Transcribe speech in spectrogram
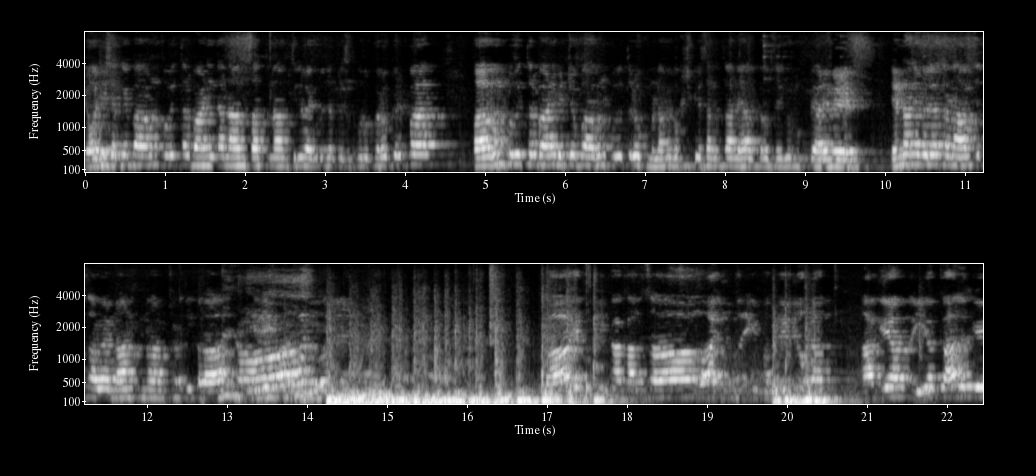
ਜੋ ਜੀ ਸਕੇ ਪਾਵਨ ਪਵਿੱਤਰ ਬਾਣੀ ਦਾ ਨਾਮ ਸਤਨਾਮ। ਸ੍ਰੀ ਵਾਹਿਗੁਰੂ ਜਪੇ ਸਤਿਗੁਰੂ ਕਰੋ ਕਿਰਪਾ। ਪਾਵਨ ਪਵਿੱਤਰ ਬਾਣੀ ਵਿੱਚੋਂ ਪਾਵਨ ਪਵਿੱਤਰ ਹੁਕਮਨਾਮੇ ਬਖਸ਼ ਕੇ ਸੰਗਤਾਂ ਨਿਹਾਲ ਕਰੋ। ਸ੍ਰੀ ਗੁਰੂ ਮੁਖ ਪਿਆਰੇ ਮੇਰ ਜਿਨ੍ਹਾਂ ਨੇ ਮਿਲਿਆ ਪ੍ਰਣਾਮ ਚਿਤਾ ਹੋਇਆ ਨਾਨਕ ਨਾਮ ਚੜ੍ਹਦੀ ਕਲਾ। ਖਾਲਸਾ ਵਾਹਿਗੁਰੂ ਜੀ ਕੀ ਫਤਿਹ ਦੋਹਰਾ ਆ ਗਿਆ ਭਈ ਅਕਾਲ ਕੇ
